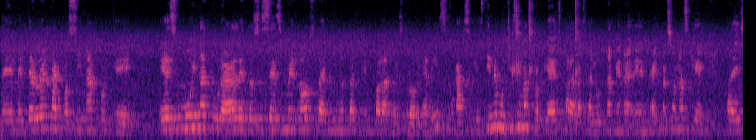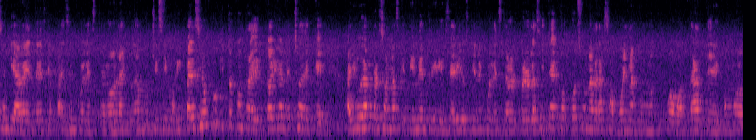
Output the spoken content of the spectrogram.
de meterlo en la cocina porque es muy natural, entonces es menos dañino también para nuestro organismo. Así es, tiene muchísimas propiedades para la salud también. hay personas que padecen diabetes, que padecen colesterol, ayuda muchísimo. Y parecía un poquito contradictorio el hecho de que ayuda a personas que tienen triglicéridos, tienen colesterol, pero el aceite de coco es una grasa buena, como tipo aguacate, como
